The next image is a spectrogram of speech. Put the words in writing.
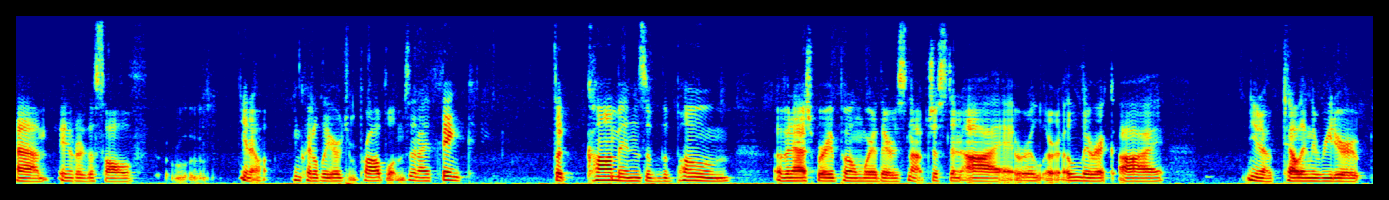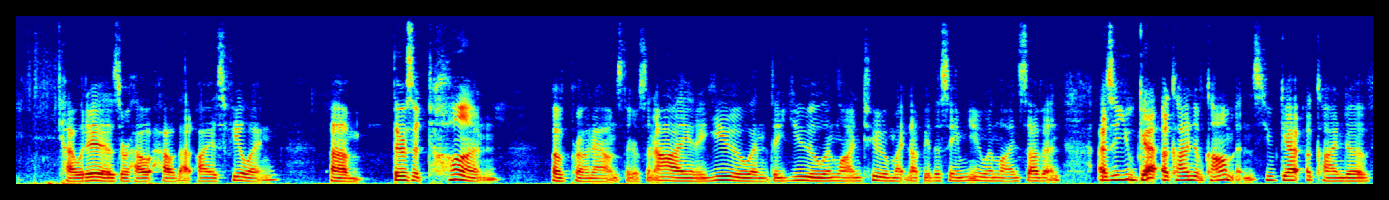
um, in order to solve you know, incredibly urgent problems. And I think the commons of the poem, of an Ashbery poem, where there's not just an I or a, or a lyric I, you know, telling the reader how it is or how, how that I is feeling, um, there's a ton of pronouns. There's an I and a you, and the you in line two might not be the same you in line seven. And so you get a kind of commons, you get a kind of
